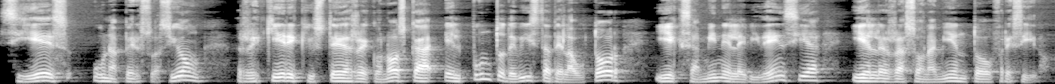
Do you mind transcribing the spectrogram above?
Si es una persuasión, requiere que usted reconozca el punto de vista del autor y examine la evidencia y el razonamiento ofrecido.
